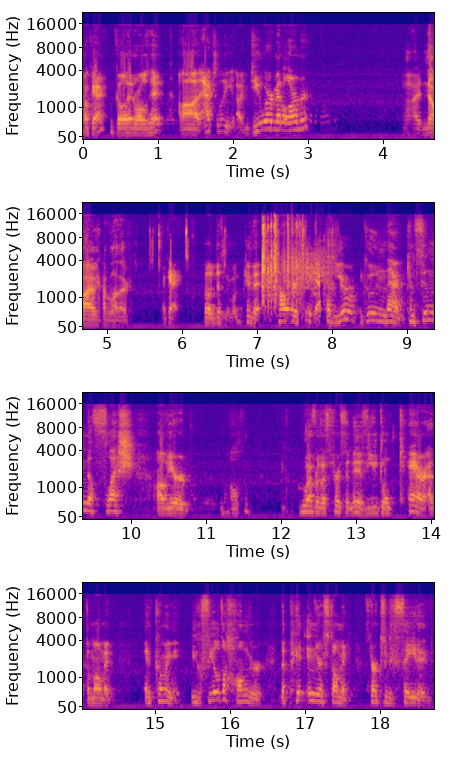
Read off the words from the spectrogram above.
Okay, go ahead and roll to hit. Uh, actually, uh, do you wear metal armor? Uh, no, I have leather. Okay, so just give it. However, as you're doing that, consuming the flesh of your, well, whoever this person is, you don't care at the moment. And coming, you feel the hunger, the pit in your stomach start to be faded.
